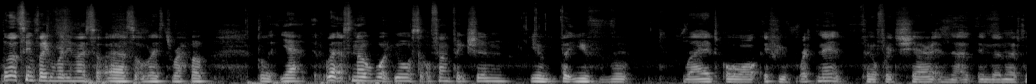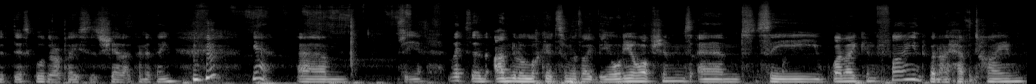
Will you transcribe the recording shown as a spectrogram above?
But that seems like a really nice uh, sort of place to wrap up. But yeah, let us know what your sort of fan fiction you, that you've read or if you've written it, feel free to share it in the in the Nerdsmith Discord. There are places to share that kind of thing. Mm-hmm. yeah. Um, so yeah, like I said, I'm gonna look at some of like the audio options and see what I can find when I have time.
